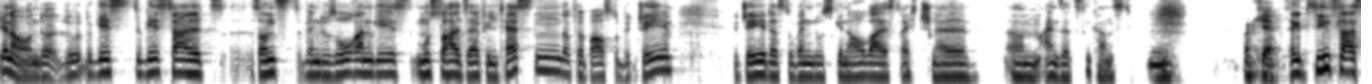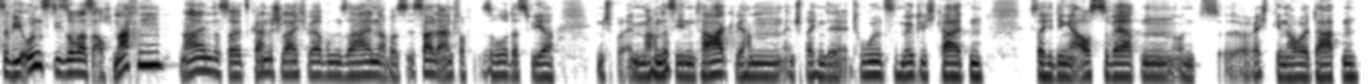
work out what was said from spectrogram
Genau, und du, du, gehst, du gehst halt, sonst, wenn du so rangehst, musst du halt sehr viel testen, dafür brauchst du Budget. Budget, dass du, wenn du es genau weißt, recht schnell ähm, einsetzen kannst. Mhm. Okay. Da gibt es Dienstleister wie uns, die sowas auch machen. Nein, das soll jetzt keine Schleichwerbung sein, aber es ist halt einfach so, dass wir machen das jeden Tag. Wir haben entsprechende Tools, Möglichkeiten, solche Dinge auszuwerten und äh, recht genaue Daten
